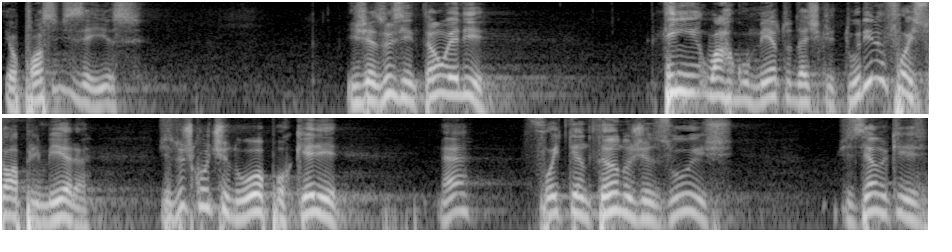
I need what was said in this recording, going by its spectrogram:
Eu posso dizer isso. E Jesus, então, ele tem o argumento da Escritura, e não foi só a primeira. Jesus continuou, porque ele né, foi tentando Jesus, dizendo que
